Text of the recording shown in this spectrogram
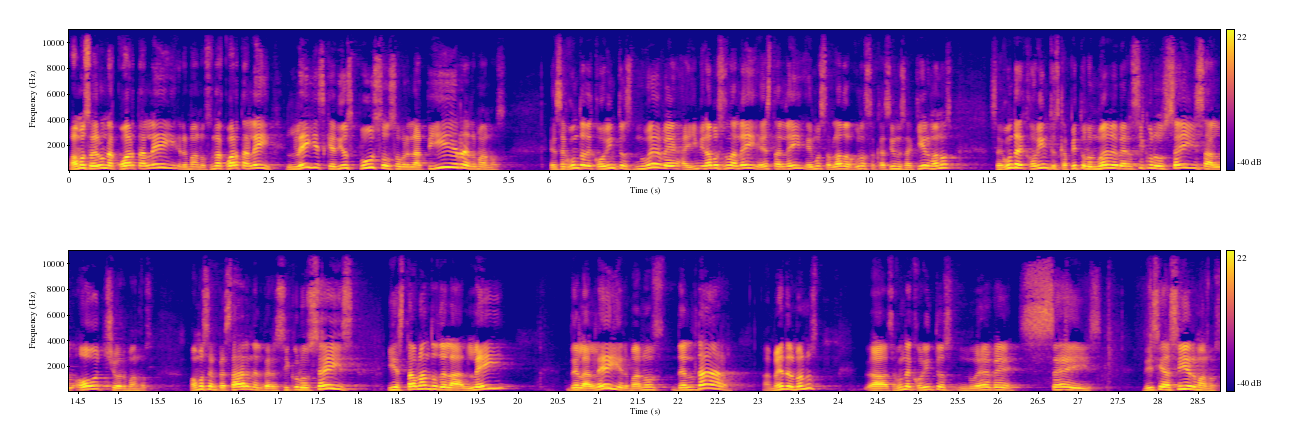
Vamos a ver una cuarta ley, hermanos, una cuarta ley. Leyes que Dios puso sobre la tierra, hermanos. En 2 de Corintios 9, ahí miramos una ley. Esta ley hemos hablado algunas ocasiones aquí, hermanos. 2 de Corintios capítulo 9, versículo 6 al 8, hermanos. Vamos a empezar en el versículo 6 y está hablando de la ley, de la ley, hermanos, del dar. Amén, hermanos. 2 ah, Corintios 9, 6. Dice así, hermanos,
